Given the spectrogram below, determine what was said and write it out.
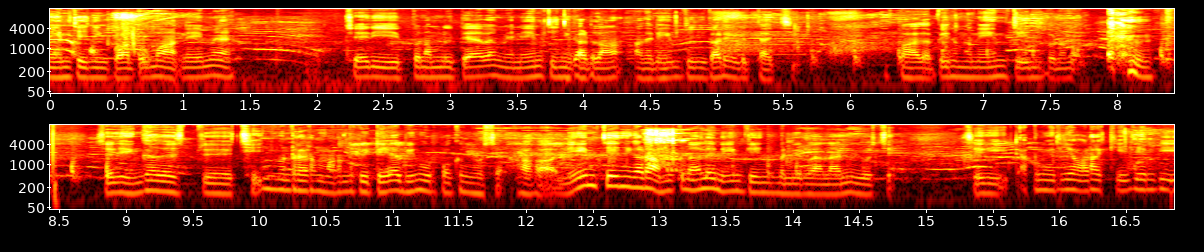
நேம் சேஞ்சிங் பார்த்தோமா நேமு சரி இப்போ நம்மளுக்கு தேவை நேம் சேஞ்ச் கார்டு தான். அந்த நேம் சேஞ்ச் கார்டு எடுத்தாச்சு. இப்போ அதை போய் நம்ம நேம் சேஞ்ச் பண்ணணும். சரி எங்கே அதை சேஞ்ச் பண்ணுற இடம் மறந்து போயிட்டே அப்படின்னு ஒரு பக்கம் யோசிச்சேன். ஆஹா நேம் சேஞ்ச் கார்டு அமுக்குனாலே நேம் சேஞ்ச் பண்ணிடலாம்னு யோசிச்சேன். சரி டக்குனு வெளியே வாடா கேஜிஎம்பி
